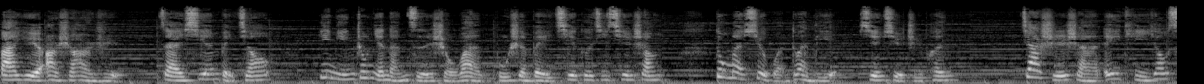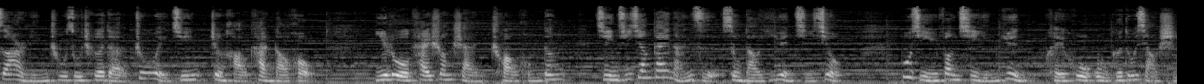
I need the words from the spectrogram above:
八月二十二日，在西安北郊，一名中年男子手腕不慎被切割机切伤，动脉血管断裂，鲜血直喷。驾驶陕 AT 幺四二零出租车的朱伟军正好看到后，一路开双闪闯红灯。紧急将该男子送到医院急救，不仅放弃营运陪护五个多小时，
